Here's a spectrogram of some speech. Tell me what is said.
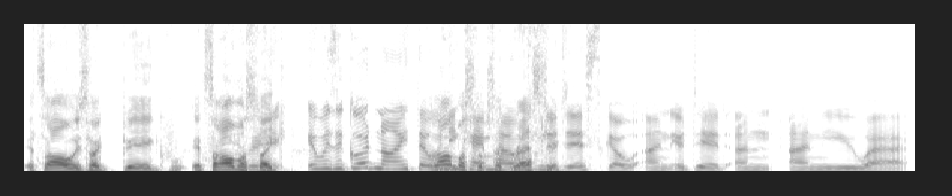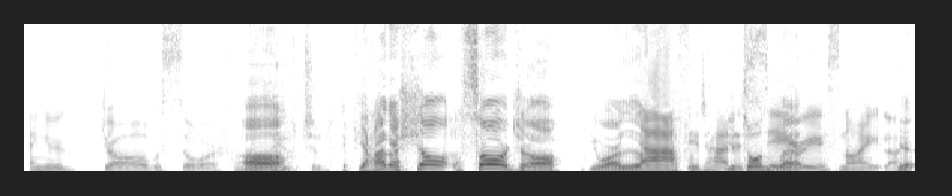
It's always like big. It's almost Really- like it was a good night though when you came like home from the disco and it did and and you uh, and your jaw was sore from oh, mooching. if you had a short, sore jaw, you were laughing. You'd had you a serious night, like. Yeah,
